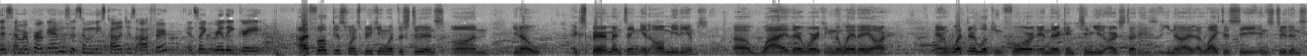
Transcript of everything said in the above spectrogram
the summer programs that some of these colleges offer. It's like really great. I focus when speaking with the students on, you know, experimenting in all mediums, uh, why they're working the way they are, and what they're looking for in their continued art studies. You know, I, I like to see in students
